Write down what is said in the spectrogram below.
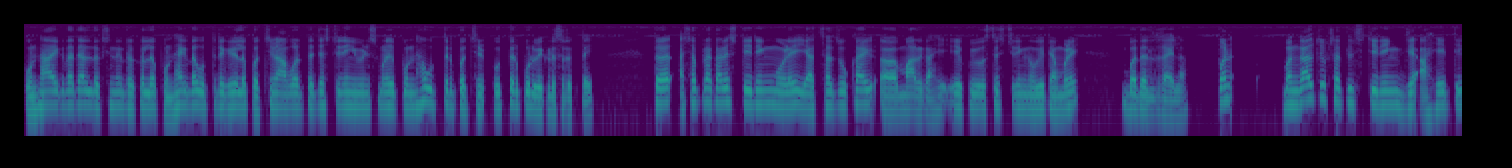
पुन्हा एकदा त्याला दक्षिणेकडे ढकललं पुन्हा एकदा उत्तरेकडे पश्चिम आवर्ताच्या स्टेरिंग इव्हेंट्समुळे पुन्हा उत्तर पश्चिम उत्तर पूर्वेकडे सरकतंय. तर अशा प्रकारे स्टेरिंगमुळे याचा जो काय मार्ग आहे एक व्यवस्थित स्टेरिंग नव्हती त्यामुळे बदलत राहिला. पण बंगालच्या चुपसातील स्टेरिंग जे आहे ते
